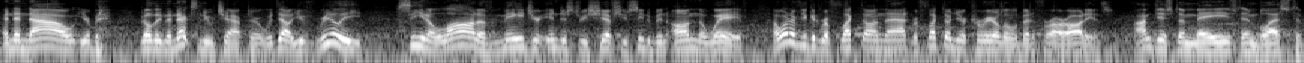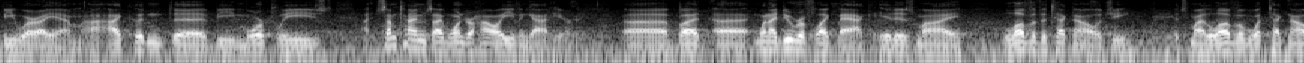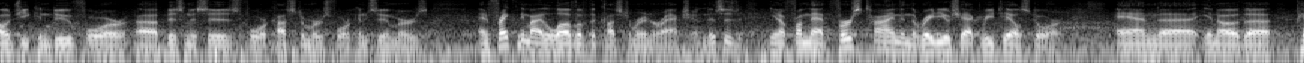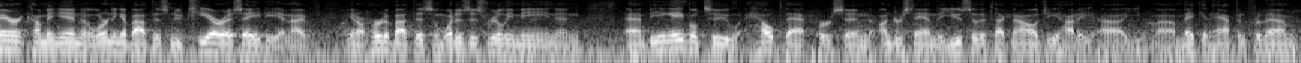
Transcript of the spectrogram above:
and then now you're building the next new chapter with Dell. You've really seen a lot of major industry shifts. You seem to have been on the wave. I wonder if you could reflect on that, reflect on your career a little bit for our audience. I'm just amazed and blessed to be where I am. I, I couldn't uh, be more pleased. Sometimes I wonder how I even got here. Uh, but uh, when I do reflect back, it is my love of the technology, it's my love of what technology can do for uh, businesses, for customers, for consumers, and frankly my love of the customer interaction. This is, you know, from that first time in the Radio Shack retail store, and uh, you know the parent coming in and learning about this new TRS-80 and I've you know heard about this and what does this really mean and and being able to help that person understand the use of the technology, how to uh, uh, make it happen for them,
